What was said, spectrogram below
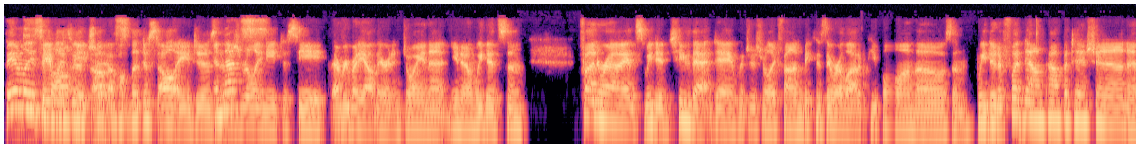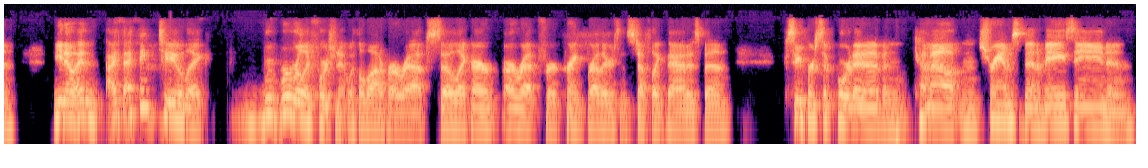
families, of all families of, of, of just all ages, And and, that's- really neat to see everybody out there and enjoying it. You know, we did some fun rides. We did two that day, which was really fun because there were a lot of people on those, and we did a foot down competition, and you know, and I, th- I think too, like we're, we're really fortunate with a lot of our reps. So like our our rep for Crank Brothers and stuff like that has been super supportive and come out and SRAM's been amazing and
